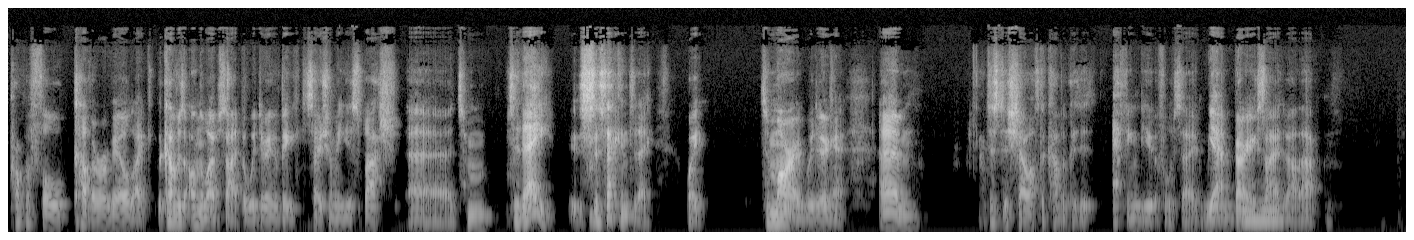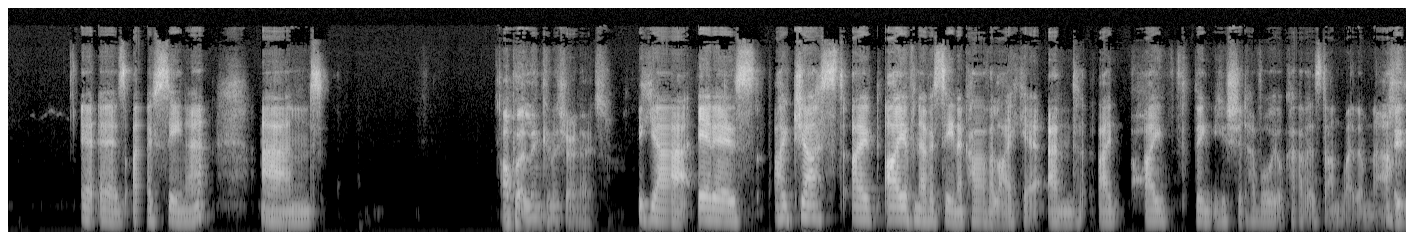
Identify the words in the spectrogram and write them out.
proper full cover reveal. Like the cover's on the website, but we're doing a big social media splash uh, tom- today. It's the second today. Wait, tomorrow we're doing it um, just to show off the cover because it's effing beautiful. So yeah, I'm very Mhm. excited about that. It is. I've seen it, Mhm. and I'll put a link in the show notes. Yeah, it is. I just I I have never seen a cover like it, and I I think you should have all your covers done by them now. It,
